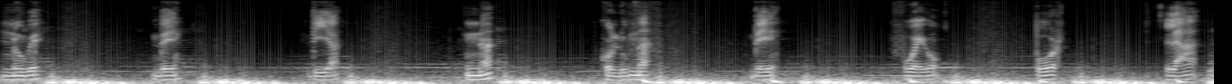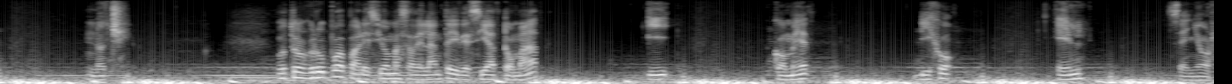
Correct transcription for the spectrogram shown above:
nube de día, una columna de fuego por la noche. Otro grupo apareció más adelante y decía tomad y comed, dijo el Señor.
